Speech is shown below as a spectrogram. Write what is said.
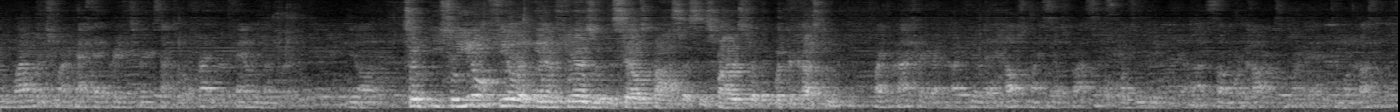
and why wouldn't you want to pass that great experience on to a friend or a family member? You know, So, so you don't feel it interferes with the sales process as far as for the, with the customer? quite the contrary, I I feel that it helps my sales process, helps me uh, sell more cars to more customers.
